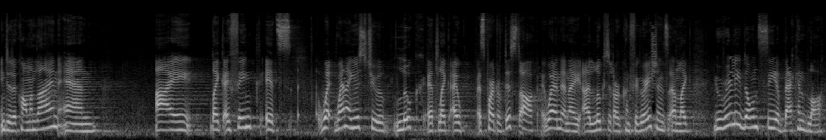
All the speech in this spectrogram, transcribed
into the command line, and I like I think it's when I used to look at like I, as part of this talk, I went and I, I, looked at our configurations and like you really don't see a backend block.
